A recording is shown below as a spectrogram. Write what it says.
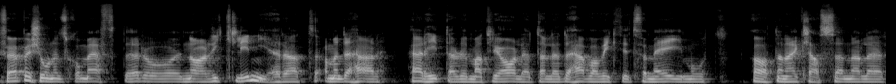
för personen som kommer efter och några riktlinjer att ja, men det här, här hittar du materialet eller det här var viktigt för mig mot ja, den här klassen eller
